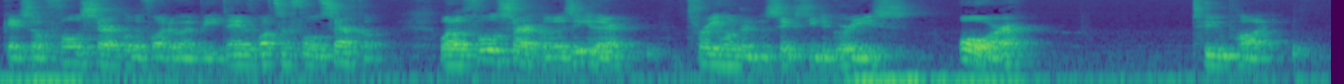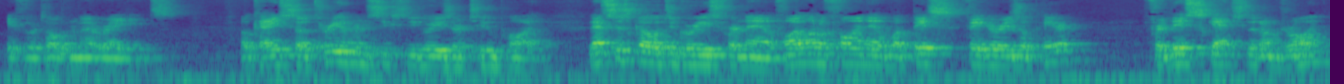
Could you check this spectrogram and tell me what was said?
Okay, so a full circle divided by b. David, what's a full circle? Well, a full circle is either 360 degrees or 2 pi, if we're talking about radians. Okay, so 360 degrees or 2 pi. Let's just go with degrees for now. If I want to find out what this figure is up here, for this sketch that I'm drawing,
